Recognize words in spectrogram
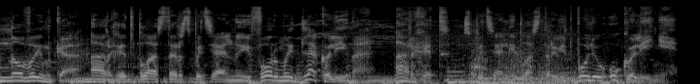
Новинка. Аргет пластер спеціальної форми для коліна. Аргет спеціальний пластир від болю у коліні.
